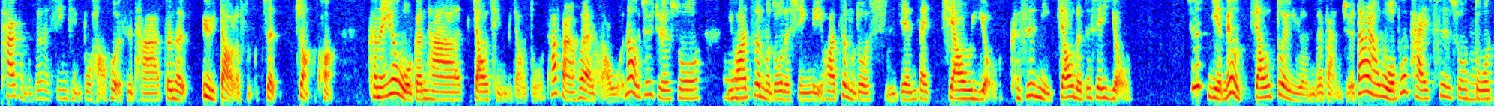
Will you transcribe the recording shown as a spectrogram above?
他可能真的心情不好，或者是他真的遇到了什么症状况，可能因为我跟他交情比较多，他反而会来找我，那我就会觉得说。你花这么多的心力，花这么多的时间在交友，可是你交的这些友，就是也没有交对人的感觉。当然，我不排斥说多、嗯、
